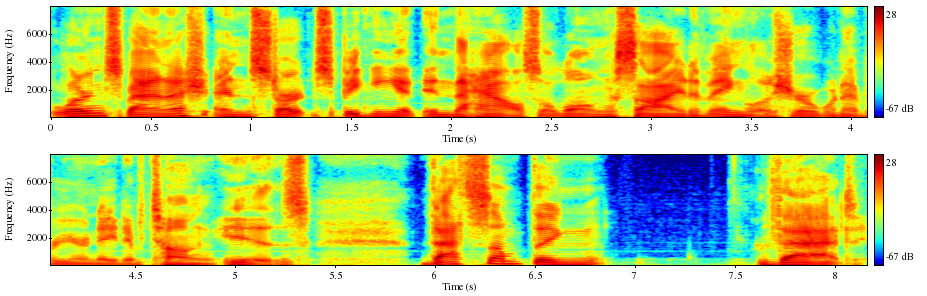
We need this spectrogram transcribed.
learn Spanish and start speaking it in the house alongside of English or whatever your native tongue is. That's something that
